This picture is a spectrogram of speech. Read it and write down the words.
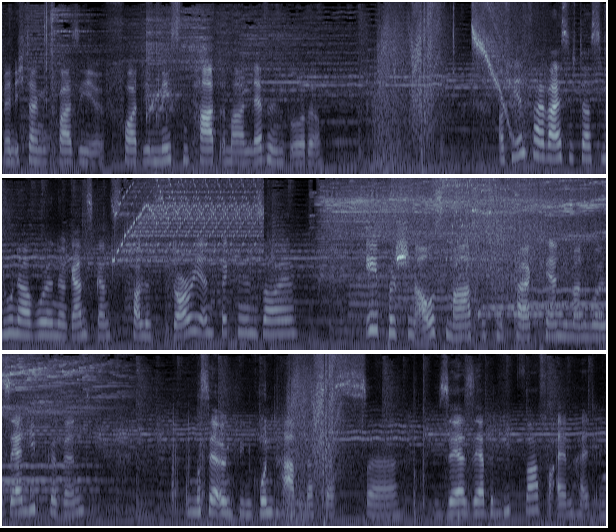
wenn ich dann quasi vor dem nächsten Part immer leveln würde. Auf jeden Fall weiß ich, dass Luna wohl eine ganz, ganz tolle Story entwickeln soll. Epischen Ausmaßes mit Charakteren, die man wohl sehr lieb gewinnt. Man muss ja irgendwie einen Grund haben, dass das äh, sehr, sehr beliebt war. Vor allem halt in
